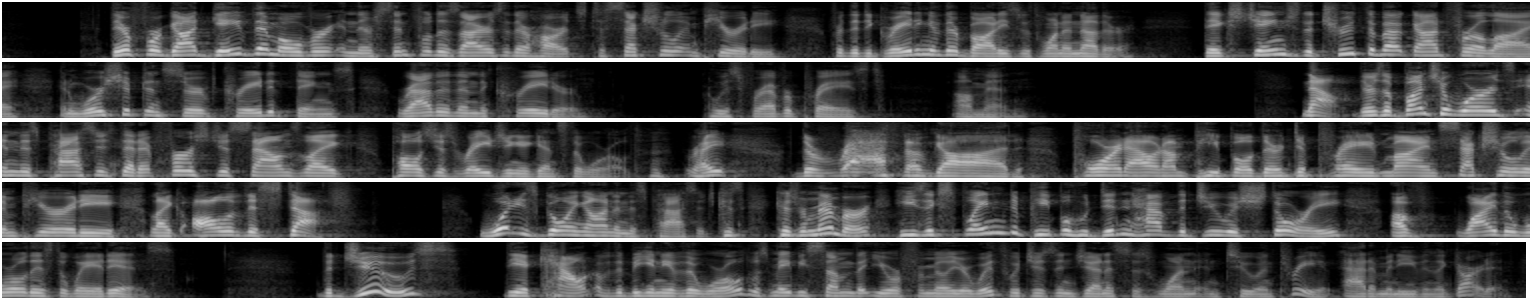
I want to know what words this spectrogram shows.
Therefore, God gave them over in their sinful desires of their hearts to sexual impurity for the degrading of their bodies with one another. They exchanged the truth about God for a lie and worshiped and served created things rather than the Creator, who is forever praised. Amen. Now, there's a bunch of words in this passage that at first just sounds like Paul's just raging against the world, right? The wrath of God poured out on people, their depraved minds, sexual impurity, like all of this stuff. What is going on in this passage? Because remember, he's explaining to people who didn't have the Jewish story of why the world is the way it is. The Jews, the account of the beginning of the world was maybe some that you are familiar with, which is in Genesis 1 and 2 and 3, Adam and Eve in the garden.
